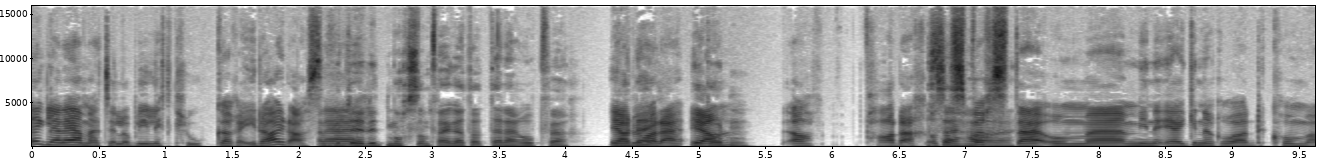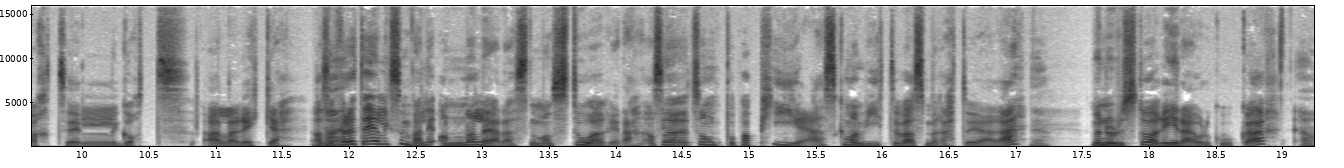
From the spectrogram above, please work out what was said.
det gleder jeg meg til å bli litt klokere i dag, da. Så Ja, for det er litt morsomt, for jeg har tatt det der opp før. ja, du har det. I Ja. ja, fader. Og Så spørs det om uh, mine egne råd kommer til godt eller ikke. Altså, for det er liksom veldig annerledes når man står i det. Altså, Ja. sånn På papiret skal man vite hva som er rett å gjøre, Ja. men når du står i det og det koker, Ja.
